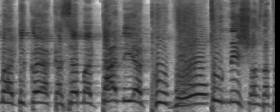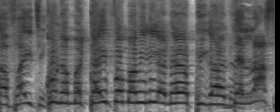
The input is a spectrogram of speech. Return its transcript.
maandiko yakasema ndani ya tubo two nations that are fighting. kuna mataifa mawili yanayopigana The last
